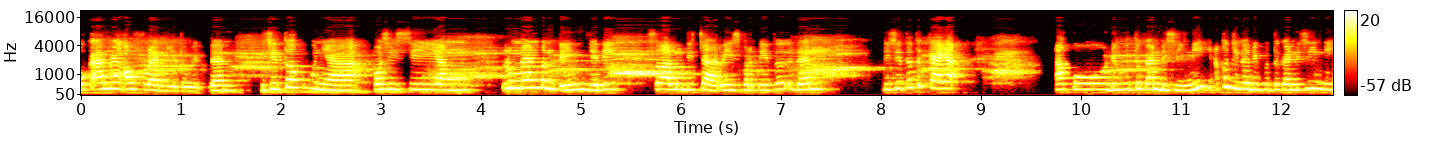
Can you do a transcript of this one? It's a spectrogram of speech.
UKM yang offline gitu dan di situ aku punya posisi yang lumayan penting jadi selalu dicari seperti itu dan di situ tuh kayak aku dibutuhkan di sini, aku juga dibutuhkan di sini.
